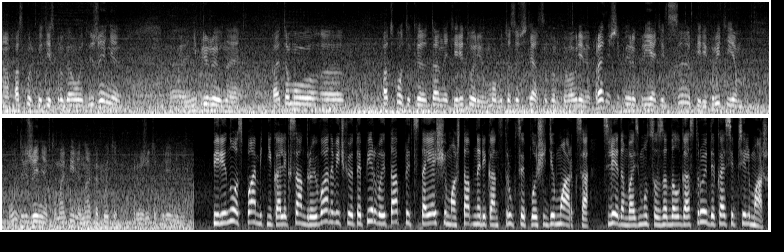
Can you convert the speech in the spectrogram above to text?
а поскольку здесь круговое движение э, непрерывное. Поэтому Подходы к данной территории могут осуществляться только во время праздничных мероприятий с перекрытием ну, движения автомобиля на какой-то промежуток времени. Перенос памятника Александру Ивановичу – это первый этап предстоящей масштабной реконструкции площади Маркса. Следом возьмутся за долгострой ДК «Септельмаш».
